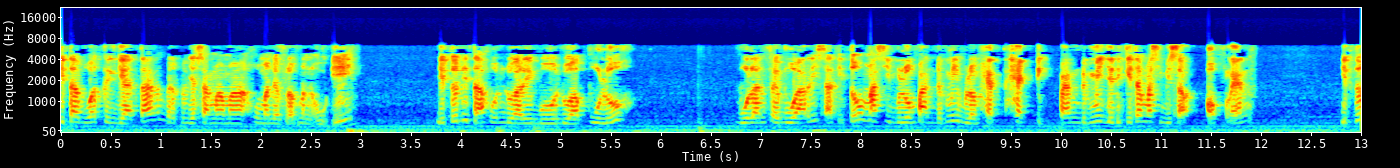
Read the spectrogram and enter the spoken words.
kita buat kegiatan bekerja sama sama Human Development UI itu di tahun 2020 bulan Februari saat itu masih belum pandemi belum hektik pandemi jadi kita masih bisa offline. Itu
